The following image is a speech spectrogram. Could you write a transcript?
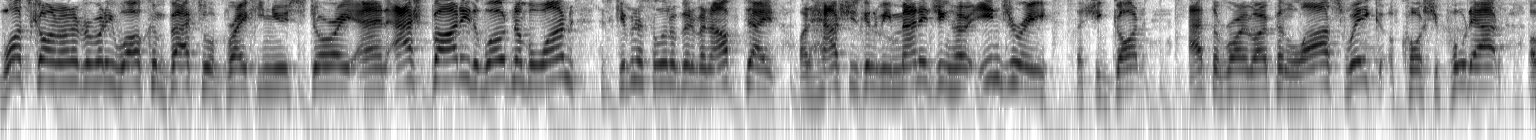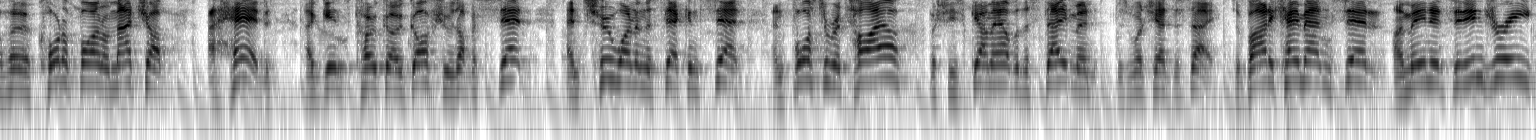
What's going on, everybody? Welcome back to a breaking news story. And Ash Barty, the world number one, has given us a little bit of an update on how she's going to be managing her injury that she got at the Rome Open last week. Of course, she pulled out of her quarterfinal matchup ahead against Coco Gauff. She was up a set and 2 1 in the second set and forced to retire, but she's come out with a statement. This is what she had to say. So Barty came out and said, I mean, it's an injury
